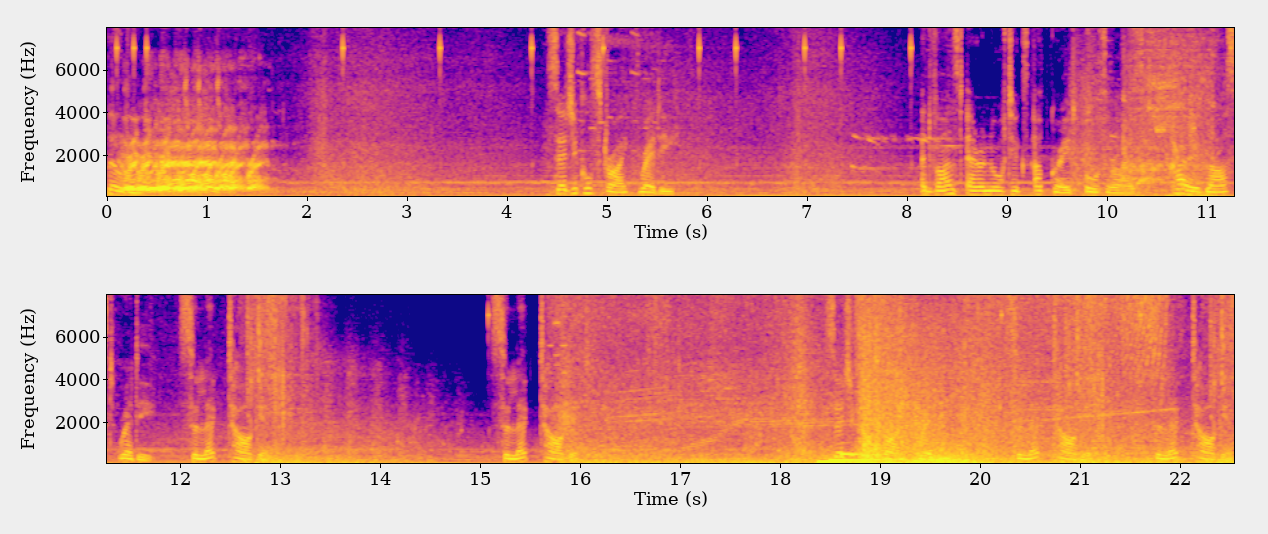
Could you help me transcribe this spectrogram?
Building. Surgical strike ready. Advanced aeronautics upgrade authorized. Cryoblast ready. Select target. Select target. Surgical strike ready. Select target. Select target.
